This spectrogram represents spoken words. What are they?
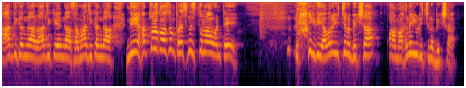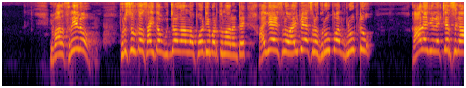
ఆర్థికంగా రాజకీయంగా సామాజికంగా నీ హక్కుల కోసం ప్రశ్నిస్తున్నావు అంటే ఇది ఎవరు ఇచ్చిన భిక్ష? ఆ మహనీయుడు ఇచ్చిన భిక్ష. ఇవాళ స్త్రీలు పురుషులతో సైతం ఉద్యోగాల్లో పోటీ పడుతున్నారంటే ఐఏఎస్లు ఐపీఎస్లు group one group two college లెక్చర్స్గా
